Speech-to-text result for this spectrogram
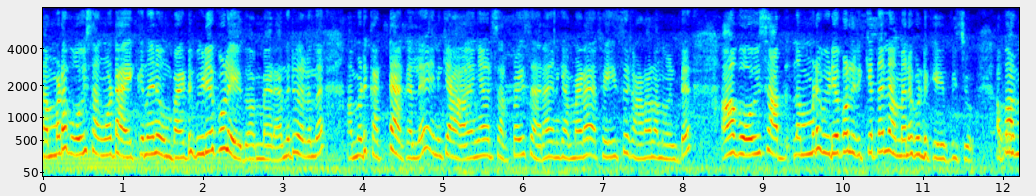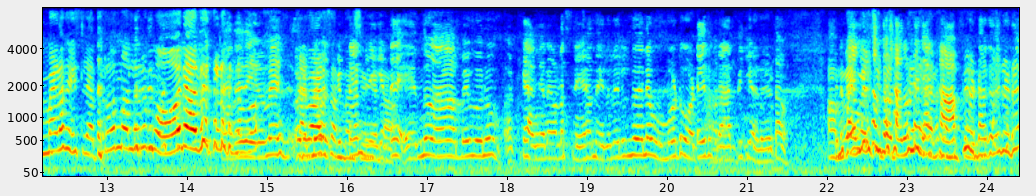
നമ്മുടെ വോയിസ് അങ്ങോട്ട് അയക്കുന്നതിന് മുമ്പായിട്ട് വീഡിയോ കോൾ ചെയ്തു അമ്മേനെ. എന്നിട്ട് പറയുന്നത് അമ്മയോട് കട്ടാക്കല്ലേ? എനിക്ക് ഞാൻ ഒരു സർപ്രൈസ് തരാം. എനിക്ക് അമ്മയുടെ ഫേസ് കാണാനെന്ന് പറഞ്ഞിട്ട് ആ വോയിസ് നമ്മുടെ വീഡിയോ കോൾ ഇരിക്കെ തന്നെ അമ്മനെ കൊണ്ട് കേൾപ്പിച്ചു. അപ്പൊ അമ്മയുടെ ഫേസിൽ അത്ര നല്ലൊരു മോനാണ്. ഒരുപാട് സന്തോഷം എന്നും ആ അമ്മയും മോനും ഒക്കെ അങ്ങനെയുള്ള സ്നേഹം നിലനിൽക്കുന്നതിനെ മുമ്പോട്ട് പോട്ടെ എന്ന് പ്രാർത്ഥിക്കുകയാണ് കേട്ടോ. അതുകൊണ്ട് ഞാൻ കാപ്പി ഉണ്ടാക്കുന്നതിനിടെ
